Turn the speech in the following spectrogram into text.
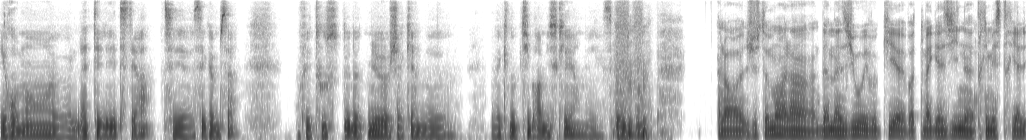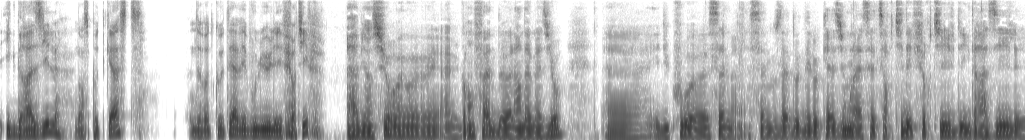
les romans, euh, la télé, etc. C'est c'est comme ça. On fait tous de notre mieux, chacun de, avec nos petits bras musclés, hein, mais c'est pas évident. Alors justement, Alain Damasio évoquait votre magazine trimestriel Yggdrasil dans ce podcast. De votre côté, avez-vous lu Les Furtifs? Ah bien sûr, ouais, ouais, ouais. Euh, grand fan de Alain Damasio. Euh, et du coup, euh, ça, nous a donné l'occasion, là, cette sortie des furtifs, d'Yggdrasil et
